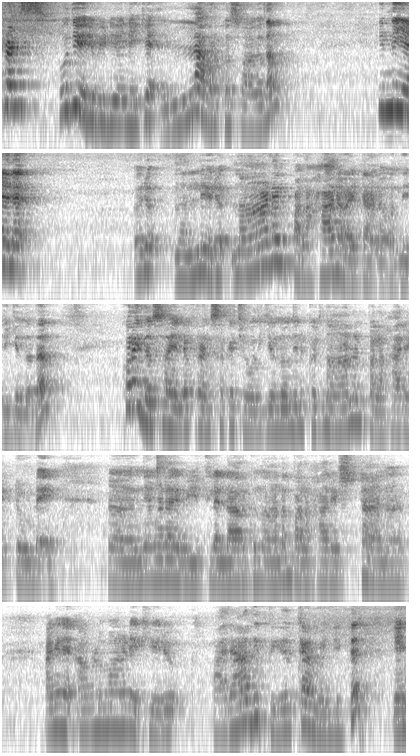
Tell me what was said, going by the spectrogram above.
ഫ്രണ്ട്സ് പുതിയൊരു വീഡിയോയിലേക്ക് എല്ലാവർക്കും സ്വാഗതം. ഇന്ന് ഞാൻ ഒരു നല്ലൊരു നാടൻ പലഹാരമായിട്ടാണ് വന്നിരിക്കുന്നത്. കുറേ ദിവസമായി എന്റെ ഫ്രണ്ട്സൊക്കെ ചോദിക്കുന്നു നിനക്കൊരു നാടൻ പലഹാരം ഇട്ടൂടെ ഞങ്ങളുടെ വീട്ടിലെല്ലാവർക്കും നാടൻ പലഹാരം ഇഷ്ടമാണ് അങ്ങനെ അവളുമാരുടെയൊക്കെ ഒരു പരാതി തീർക്കാൻ വേണ്ടിയിട്ട് ഞാൻ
